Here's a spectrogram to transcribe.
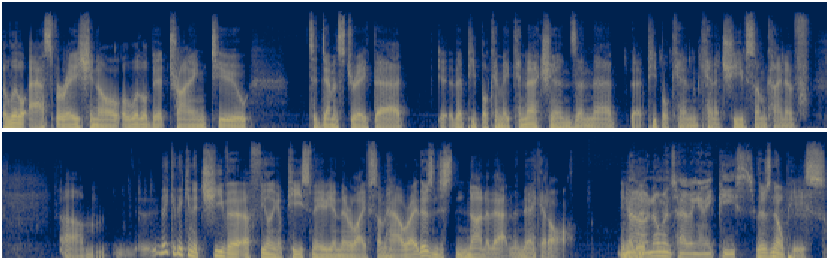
a little aspirational, a little bit trying to to demonstrate that that people can make connections and that that people can can achieve some kind of um, they can, they can achieve a, a, feeling of peace maybe in their life somehow, right? There's just none of that in the Knick at all. You know, no, no one's having any peace. There's no peace.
